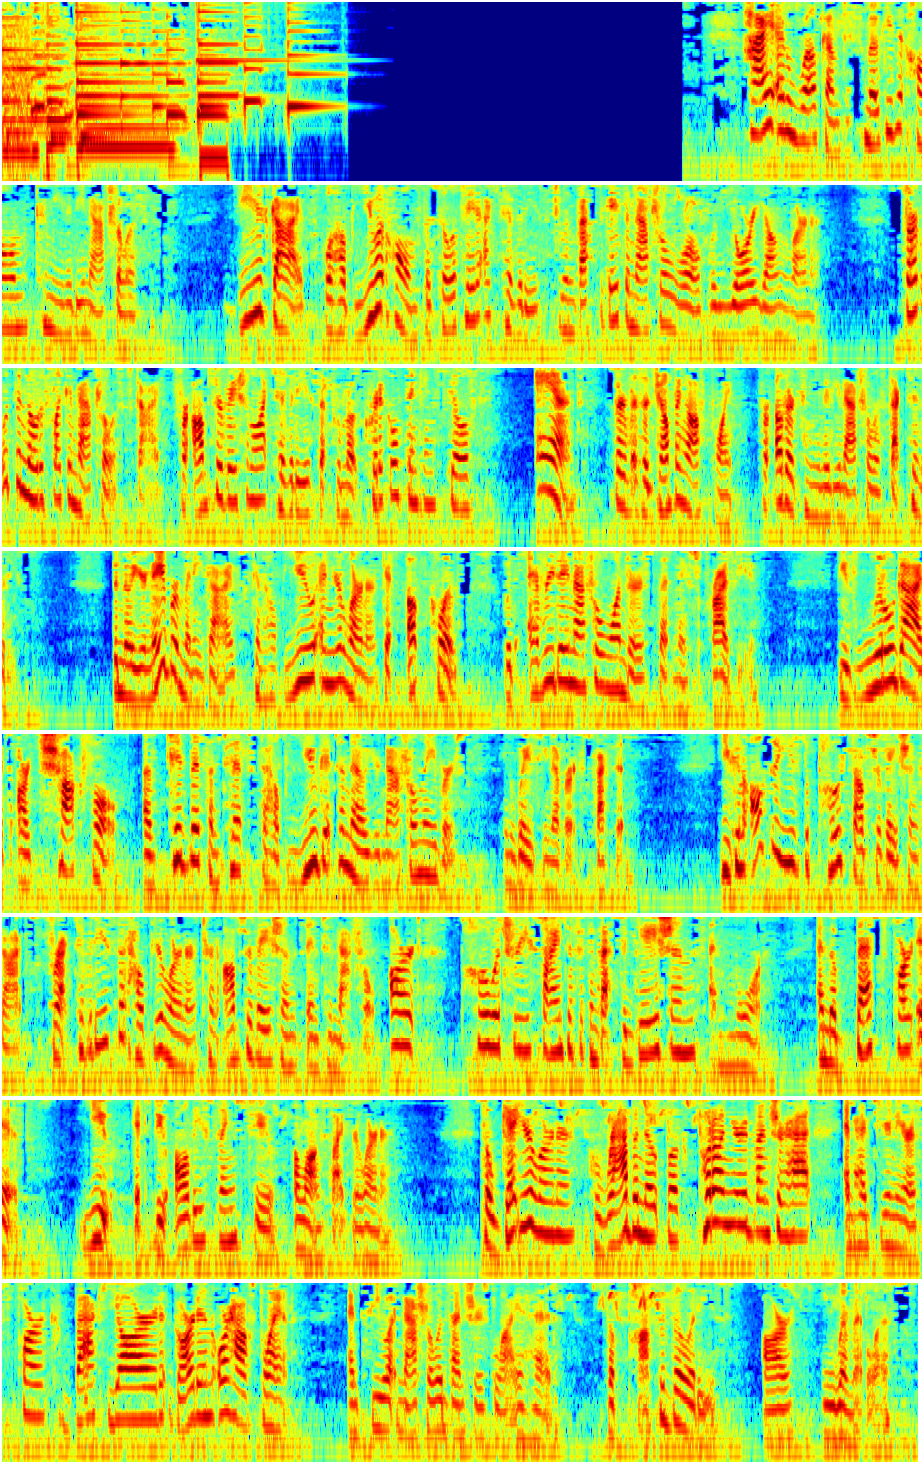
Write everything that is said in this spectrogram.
Hi and welcome to Smokies at Home Community Naturalists. These guides will help you at home facilitate activities to investigate the natural world with your young learner. Start with the Notice Like a Naturalist guide for observational activities that promote critical thinking skills and serve as a jumping off point for other community naturalist activities. The Know Your Neighbor mini guides can help you and your learner get up close with everyday natural wonders that may surprise you. These little guides are chock full of tidbits and tips to help you get to know your natural neighbors in ways you never expected. You can also use the post observation guides for activities that help your learner turn observations into natural art, poetry, scientific investigations, and more. And the best part is, you get to do all these things too alongside your learner. So get your learner, grab a notebook, put on your adventure hat, and head to your nearest park, backyard, garden, or houseplant and see what natural adventures lie ahead. The possibilities are limitless.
